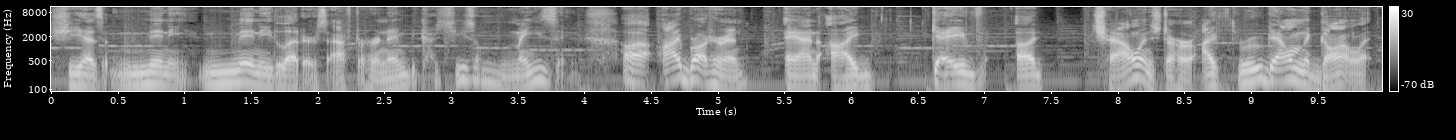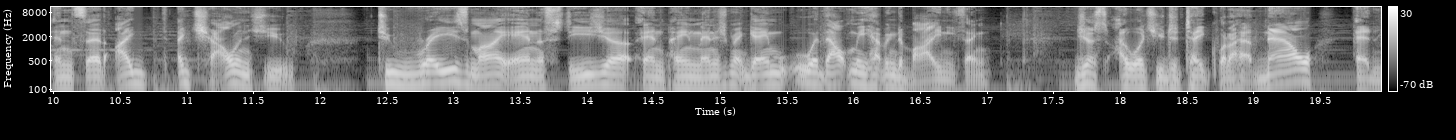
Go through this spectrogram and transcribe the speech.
She has many, many letters after her name because she's amazing. Uh, I brought her in and I gave a challenge to her. I threw down the gauntlet and said, I, I challenge you to raise my anesthesia and pain management game without me having to buy anything. Just, I want you to take what I have now and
